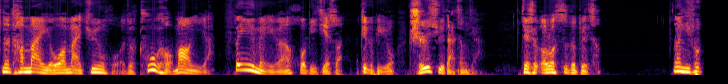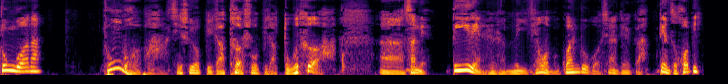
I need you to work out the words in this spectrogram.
那他卖油啊，卖军火，就出口贸易啊，非美元货币结算这个比重持续在增加，这是俄罗斯的对策。那你说中国呢？中国吧，其实又比较特殊、比较独特啊。呃，三点，第一点是什么呢？以前我们关注过，像这个电子货币，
